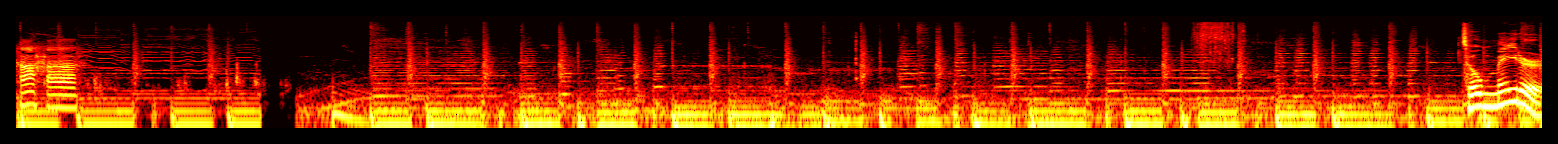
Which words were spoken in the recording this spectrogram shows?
Haha. Tow Mater.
